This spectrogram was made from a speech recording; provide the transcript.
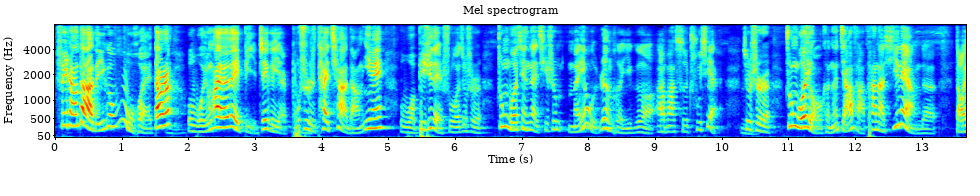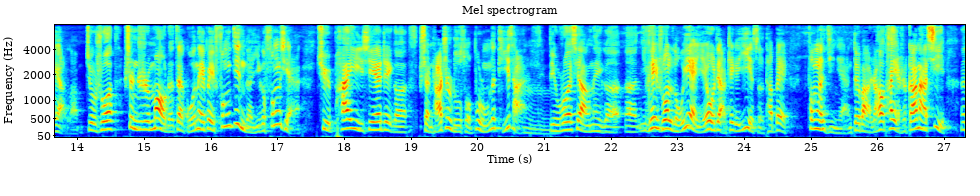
非常大的一个误会。当然，我我用艾薇薇比这个也不是太恰当，因为我必须得说，就是中国现在其实没有任何一个阿巴斯出现，就是中国有可能贾法帕纳西那样的导演了，就是说，甚至是冒着在国内被封禁的一个风险去拍一些这个审查制度所不容的题材，比如说像那个呃，你可以说娄烨也有点这个意思，他被。封了几年，对吧？然后他也是戛纳戏，那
